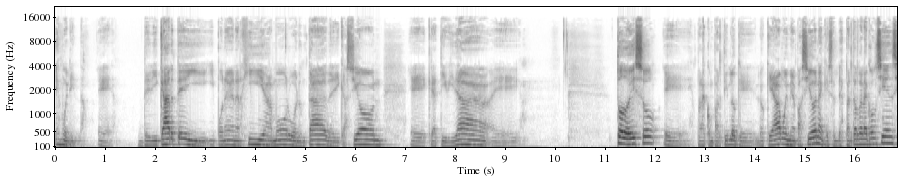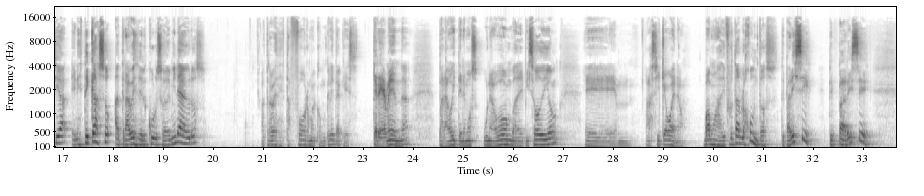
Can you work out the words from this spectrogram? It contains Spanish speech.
es muy lindo. Eh, dedicarte y, poner energía, amor, voluntad, dedicación, eh, creatividad, eh, todo eso para compartir lo que, lo que amo y me apasiona, que es el despertar de la conciencia, en este caso a través del curso de milagros, a través de esta forma concreta que es tremenda. Para hoy tenemos una bomba de episodio. así que bueno, Vamos a disfrutarlo juntos. ¿Te parece? ¿Te parece?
